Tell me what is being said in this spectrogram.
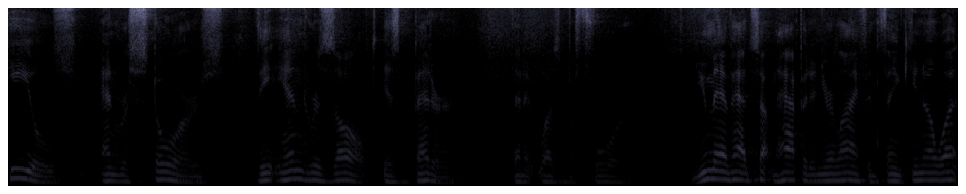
heals and restores, the end result is better than it was before. You may have had something happen in your life and think, you know what?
